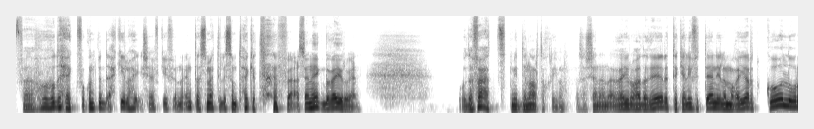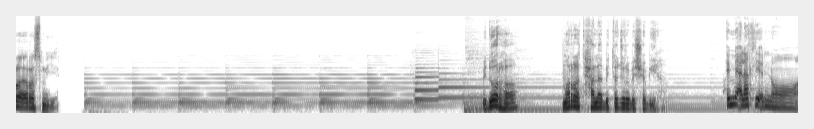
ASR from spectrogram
فهو ضحك. فكنت بدي أحكي له هي شايف كيف إنه أنت سمعت الاسم ضحكت فعشان هيك بغيره يعني. ودفعت 600 دينار تقريبا بس عشان أنا اغيره هذا غير التكاليف الثانية لما غيرت كل وراء الرسميه بدورها مرت حلا بتجربة شبيهة. أمي قالت لي إنه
